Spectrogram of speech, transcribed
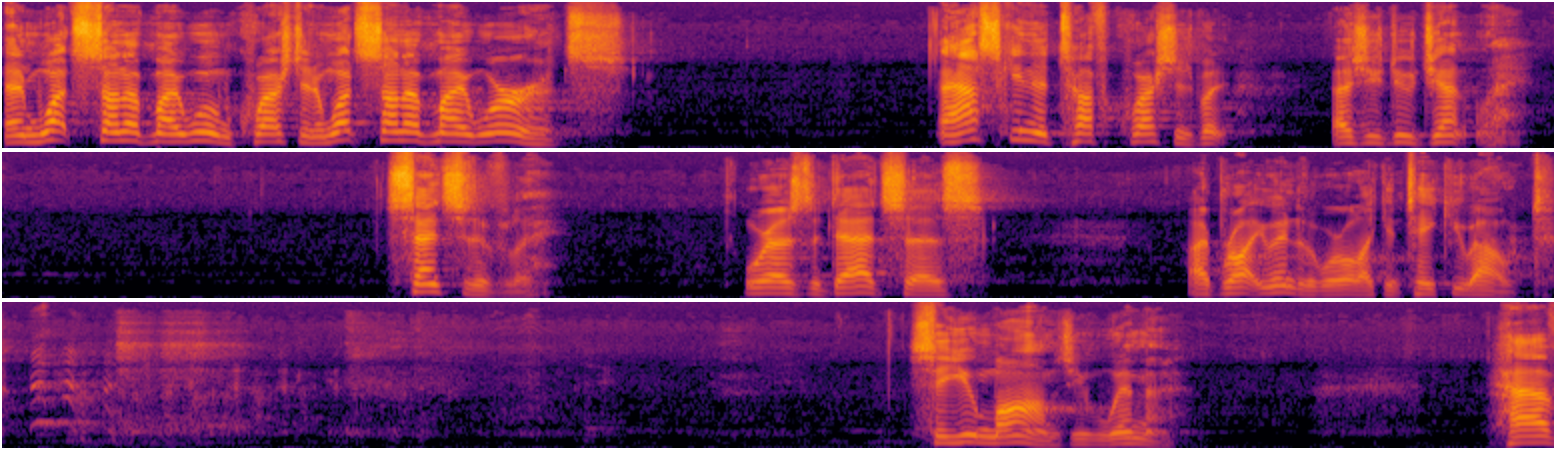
and what son of my womb? Question. And what son of my words? Asking the tough questions, but as you do gently, sensitively. Whereas the dad says, I brought you into the world, I can take you out. See, you moms, you women, have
